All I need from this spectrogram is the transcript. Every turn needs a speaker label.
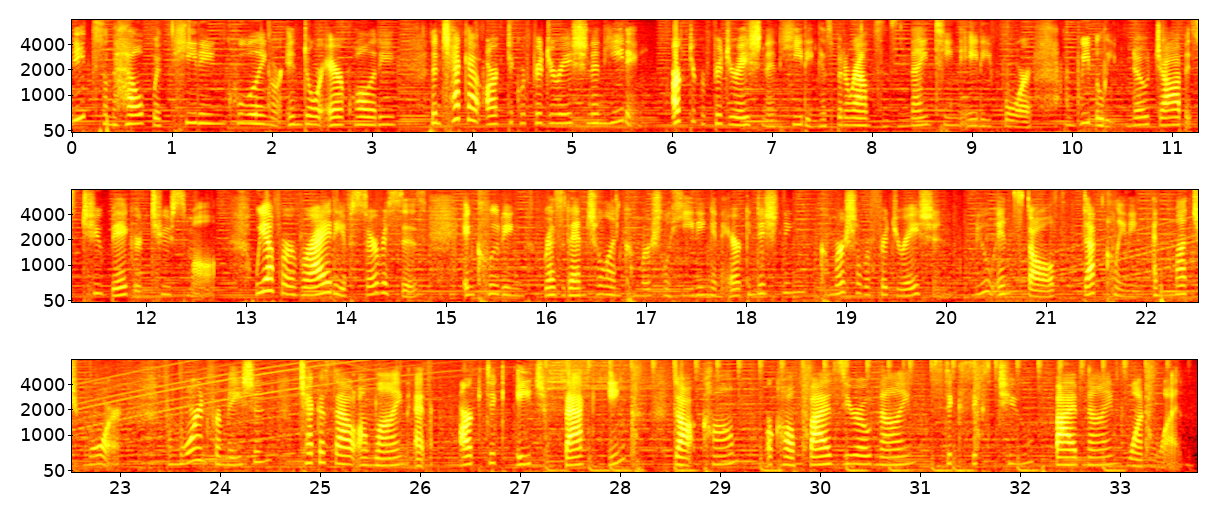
Speaker 1: Need some help with heating, cooling, or indoor air quality? Then check out Arctic Refrigeration and Heating. Arctic Refrigeration and Heating has been around since 1984, and we believe no job is too big or too small. We offer a variety of services, including residential and commercial heating and air conditioning, commercial refrigeration, new installs, duct cleaning, and much more. For more information, check us out online at arctichvacinc.com or call 509 662 5911.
